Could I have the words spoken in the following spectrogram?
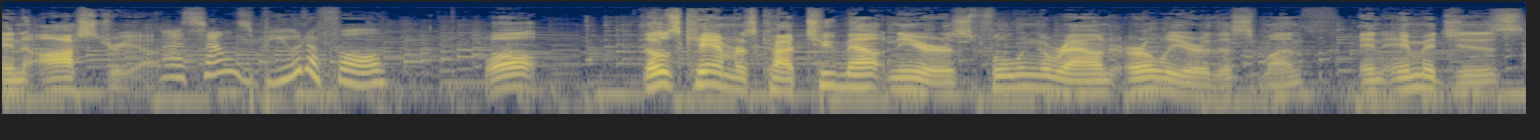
in austria That sounds beautiful. well, those cameras caught two mountaineers fooling around earlier this month in images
